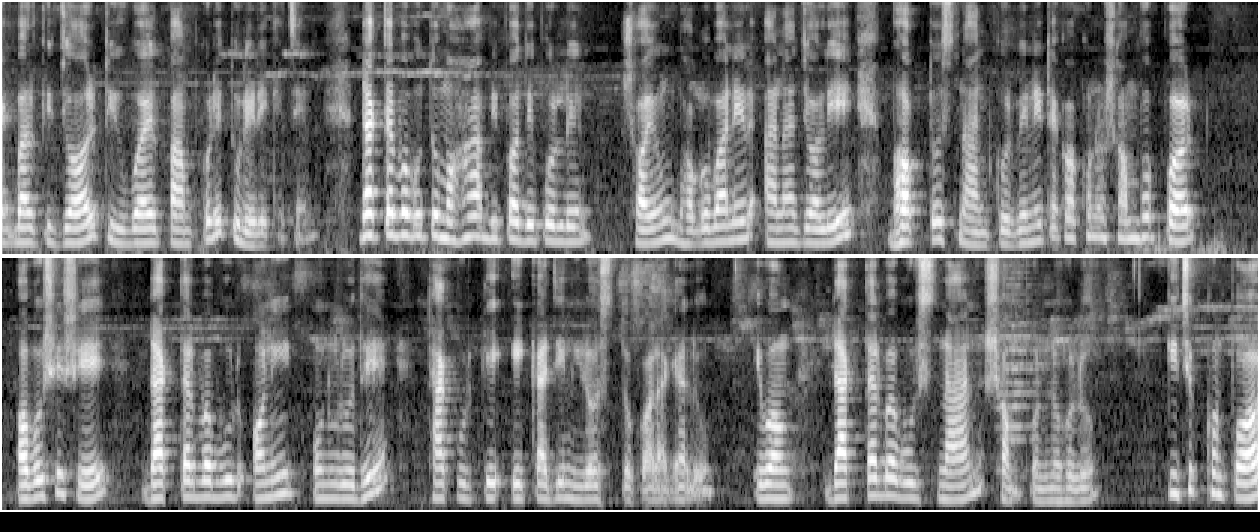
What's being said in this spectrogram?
এক বালতি জল, টিউবওয়েল পাম্প করে তুলে রেখেছেন। ডাক্তারবাবু তো মহা বিপদে পড়লেন। স্বয়ং ভগবানের আনা জলে ভক্ত স্নান করবেন। এটা কখনো সম্ভবপর? অবশেষে ডাক্তারবাবুর অনেক অনুরোধে ঠাকুরকে এ কাজে নিরস্ত করা গেল এবং ডাক্তারবাবুর স্নান সম্পন্ন হলো। কিছুক্ষণ পর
